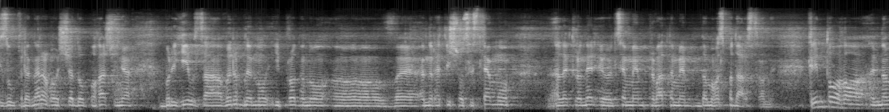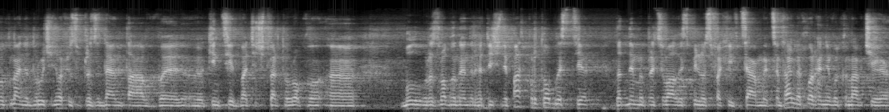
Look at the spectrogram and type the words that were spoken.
і з Укренерго щодо погашення боргів за вироблену і продану в енергетичну систему електроенергію цими приватними домогосподарствами. Крім того, на виконання доручень офісу президента в е, кінці 2024 року е, був розроблений енергетичний паспорт області. Над ним ми працювали спільно з фахівцями центральних органів виконавчої е,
